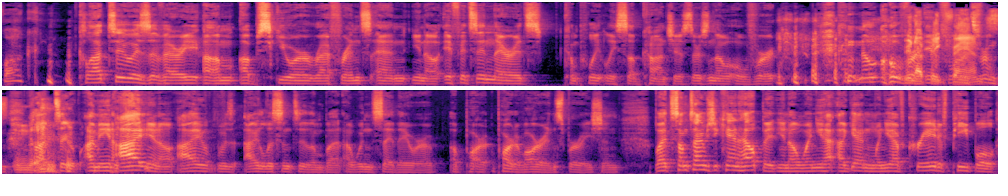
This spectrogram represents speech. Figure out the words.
fuck? Klaatu is a very um, obscure reference, and you know, if it's in there, it's completely subconscious. There's no overt, no overt influence from the... I mean, I you know I was I listened to them, but I wouldn't say they were a, a part a part of our inspiration. But sometimes you can't help it. You know, when you ha- again when you have creative people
